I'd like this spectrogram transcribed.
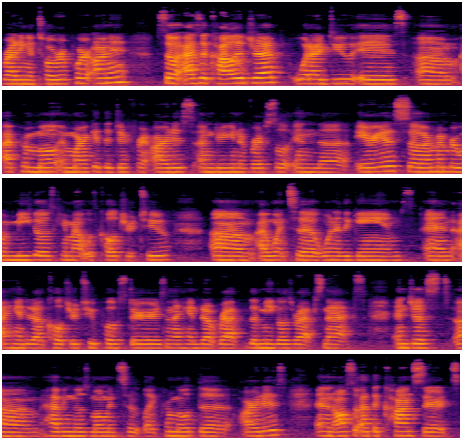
writing a tour report on it. So as a college rep, what I do is um, I promote and market the different artists under Universal in the area. So I remember when Migos came out with Culture 2, um, I went to one of the games and I handed out Culture 2 posters and I handed out rap the Migos rap snacks and just um, having those moments to like promote the artist. And then also at the concerts,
